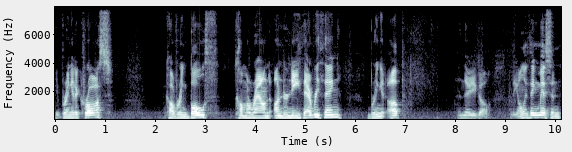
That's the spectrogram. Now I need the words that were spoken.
You bring it across, covering both, come around underneath everything, bring it up, and there you go. The only thing missing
